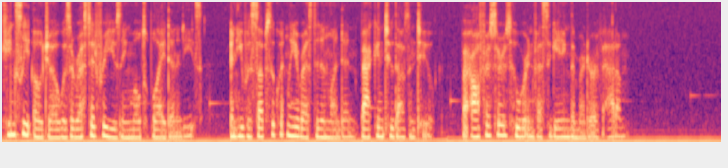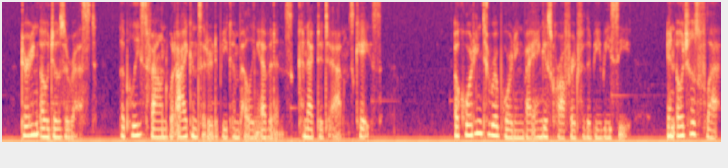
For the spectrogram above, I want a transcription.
Kingsley Ojo was arrested for using multiple identities, and he was subsequently arrested in London back in 2002 by officers who were investigating the murder of Adam. During Ojo's arrest, the police found what I consider to be compelling evidence connected to Adam's case. According to reporting by Angus Crawford for the BBC, in Ojo's flat,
